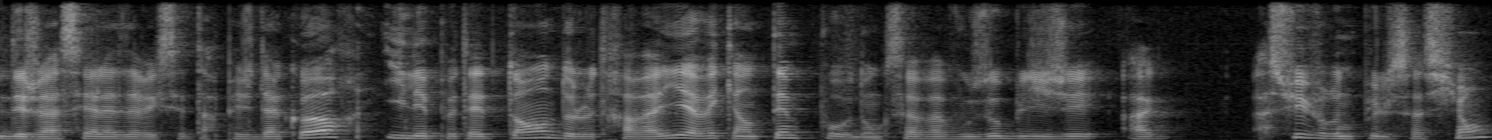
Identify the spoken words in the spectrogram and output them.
Déjà assez à l'aise avec cet arpège d'accord, il est peut-être temps de le travailler avec un tempo, donc ça va vous obliger à, suivre une pulsation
